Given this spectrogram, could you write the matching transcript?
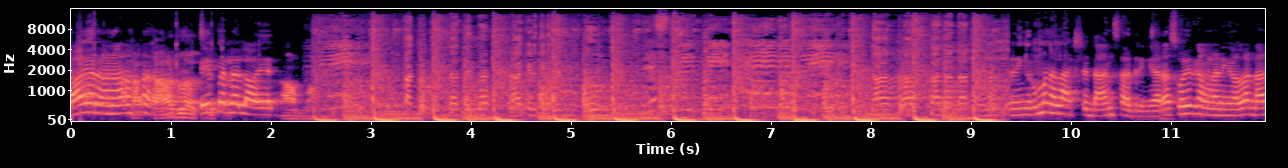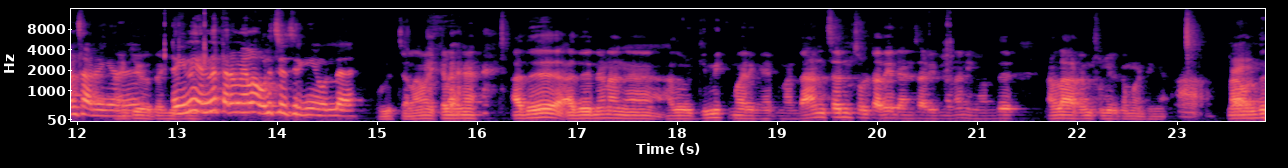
லாயர் ஆனா. கார்டுல. பேப்பர்ல லாயர் ஆமாம் நீங்க ரொம்ப நல்லா ஆக்சுவலா டான்ஸ் ஆடுறீங்க. யாராவது சொல்லிருக்காங்களா? நீங்க நல்லா டான்ஸ் தேங்க்யூ இன்னும் என்ன திறமையெல்லாம் ஒளிச்சு வச்சிருக்கீங்க உள்ள? ஒளிச்செல்லாம் வைக்கலங்க. அது அது என்னன்னாங்க அது ஒரு கிமிக் மாதிரிங்க. இப்போ நான் டான்ஸர்னு சொல்லிட்டு அதே டான்ஸ் ஆடி இருந்தேன்னா நீங்கள் வந்து நல்லா ஆடுறேன்னு சொல்லியிருக்க மாட்டீங்க. நான் வந்து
